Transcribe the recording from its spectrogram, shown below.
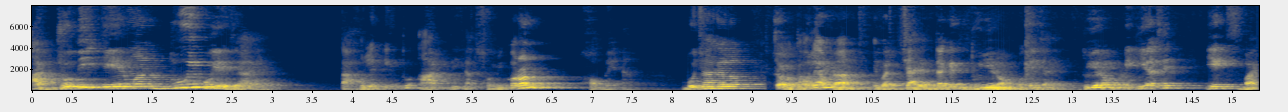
আর যদি এর মান দুই হয়ে যায়, তাহলে কিন্তু আর দ্বিঘাত সমীকরণ হবে না। বোঝা গেল? চলো তাহলে আমরা এবার চারের দাগে দুইয়ের অঙ্কতে যাই। দুইয়ের অঙ্কটি কি আছে? X by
